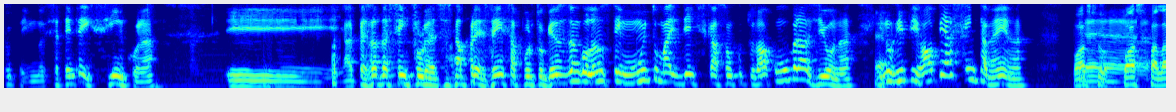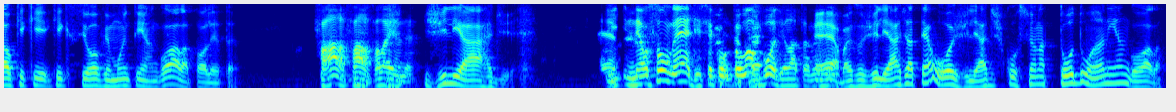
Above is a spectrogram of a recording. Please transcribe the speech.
puta, em 75, né? E apesar dessa influência, dessa presença portuguesa, os angolanos têm muito mais identificação cultural com o Brasil, né? É. E no hip hop é assim também, né? Posso, é... posso falar o que, que, que, se ouve muito em Angola, Pauleta? Fala, fala, fala ainda. Giliardi. É. Nelson Ned, você contou uma boa de lá também. É, né? mas o Giliardi até hoje, o Giliardi excursiona todo ano em Angola.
